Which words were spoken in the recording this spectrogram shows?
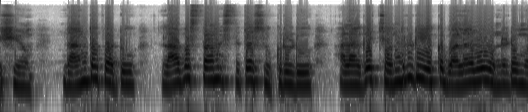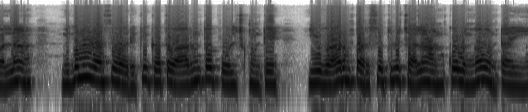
విషయం. దాంతోపాటు లాభస్థాన స్థిత శుక్రుడు అలాగే చంద్రుడి యొక్క బలాలు ఉండడం వల్ల మిథున రాశి వారికి గత వారంతో పోల్చుకుంటే ఈ వారం పరిస్థితులు చాలా అనుకూలంగా ఉంటాయి.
